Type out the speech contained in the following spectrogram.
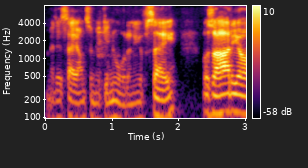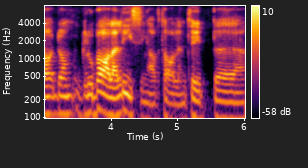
men det säger inte så mycket i Norden i och för sig. Och så hade jag de globala leasingavtalen, typ eh,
